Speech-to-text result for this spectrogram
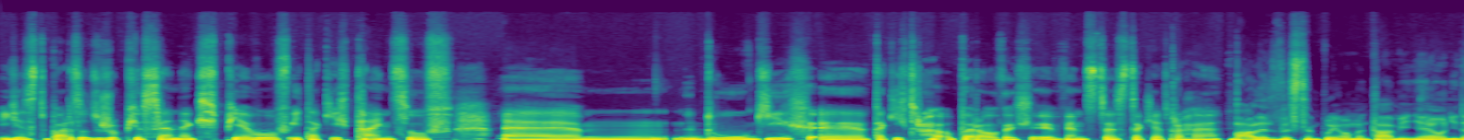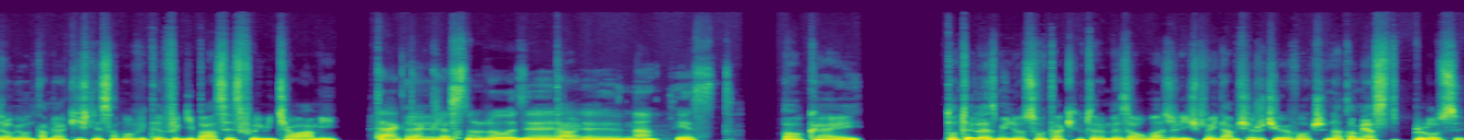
jest bardzo dużo piosenek, śpiewów i takich tańców długich, y, takich trochę operowych, więc to jest takie trochę... Balet występuje momentami, nie? Oni robią tam jakieś niesamowite wygibasy swoimi ciałami. Tak, tak, E, krasnoludy, tak. no jest. Okej. To tyle z minusów takich, które my zauważyliśmy i nam się rzuciły w oczy. Natomiast plusy.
